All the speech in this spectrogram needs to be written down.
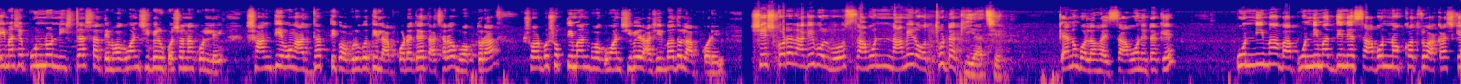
এই মাসে পূর্ণ নিষ্ঠার সাথে ভগবান শিবের উপাসনা করলে শান্তি এবং আধ্যাত্মিক অগ্রগতি লাভ করা যায়। তাছাড়াও ভক্তরা সর্বশক্তিমান ভগবান শিবের আশীর্বাদও লাভ করেন। শেষ করার আগে বলব, শ্রাবণ নামের অর্থটা কী আছে? কেন বলা হয় শ্রাবণ এটাকে? পূর্ণিমা বা পূর্ণিমার দিনে শ্রাবণ নক্ষত্র আকাশকে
